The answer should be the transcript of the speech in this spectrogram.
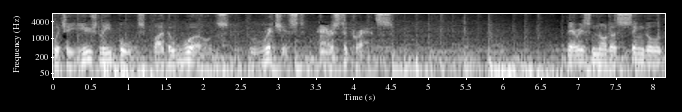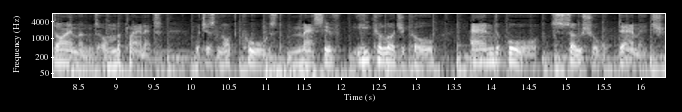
which are usually bought by the world's richest aristocrats. There is not a single diamond on the planet which has not caused massive ecological and or social damage.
